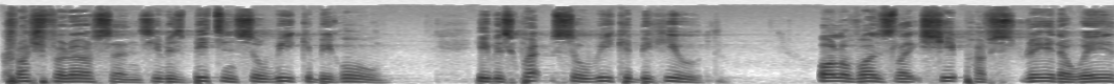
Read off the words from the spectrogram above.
crushed for our sins. He was beaten so we could be whole. He was whipped so we could be healed. All of us, like sheep, have strayed away.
